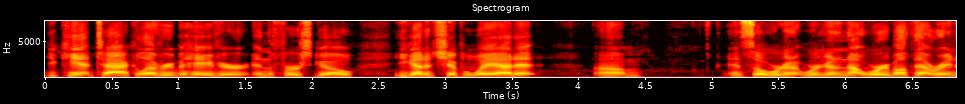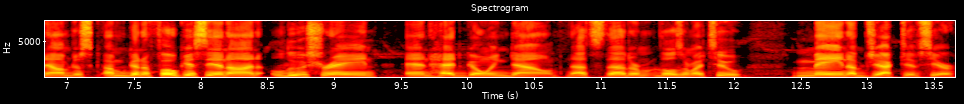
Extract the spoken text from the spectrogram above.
You can't tackle every behavior in the first go. You gotta chip away at it. Um, and so we're gonna, we're gonna not worry about that right now. I'm just, I'm gonna focus in on loose rein and head going down. That's, that are, those are my two main objectives here.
